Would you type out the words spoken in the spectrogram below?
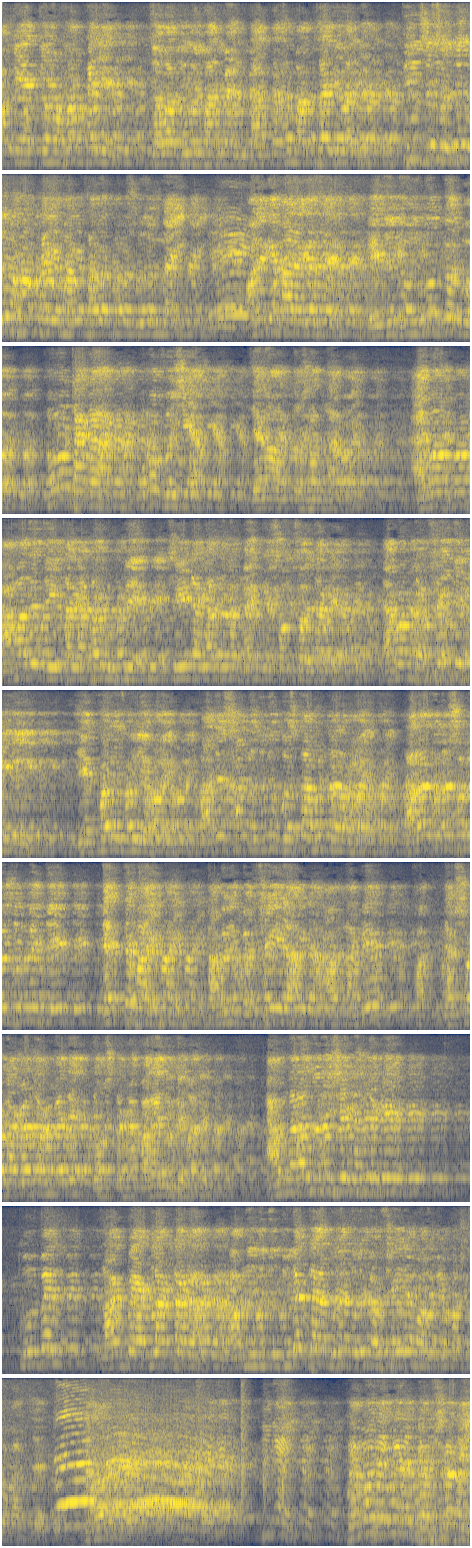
আপনি একজন হক খাইলেন জবাব দিতে পারবেন, তার কাছে পারবেন। তিনশো চোদ্দ জন হক খাইয়ে খাওয়ার সুযোগ নাই। অনেকে মারা গেছে, এই জন্য অনুরোধ করব টাকা পয়সা যেন আত্মসাত না হয়। এবং আমাদের যে টাকাটা উঠবে, সেই টাকা যেন ব্যাংকে সঞ্চয় থাকে। এবং ব্যবসায়ীদেরকে নিয়ে যে খরচগুলি হয়, তাদের সামনে যদি উপস্থাপন করা হয়, তারা যদি মধ্যে দেখতে পায়, তাহলে ব্যবসায়ীরা আপনাকে দেড়শো টাকা দাম বেঁধে দশ টাকা বাড়াই দিতে পারে। আপনারা যদি সেখান থেকে তুলবেন, লাগবে এক লাখ টাকা, আপনি যদি দু লাখ টাকা তুলে তুলে ব্যবসায়ীরা মনে কষ্ট পাচ্ছে। ব্যবসা নেই।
